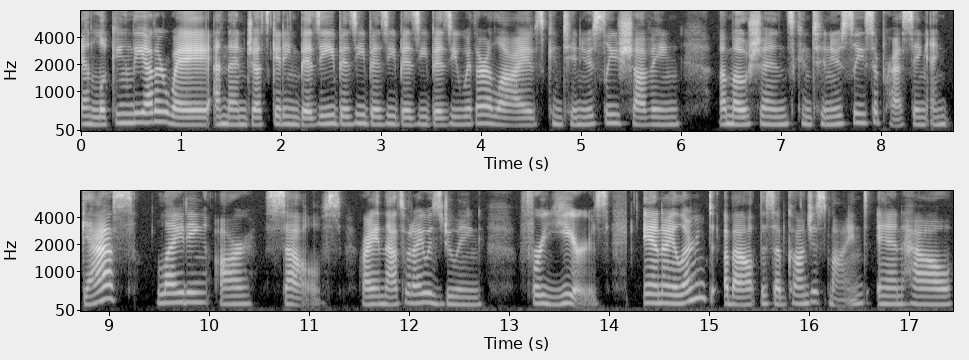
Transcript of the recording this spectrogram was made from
and looking the other way, and then just getting busy, busy, busy, busy, busy with our lives, continuously shoving emotions, continuously suppressing, and gaslighting ourselves, right? And that's what I was doing for years. And I learned about the subconscious mind and how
